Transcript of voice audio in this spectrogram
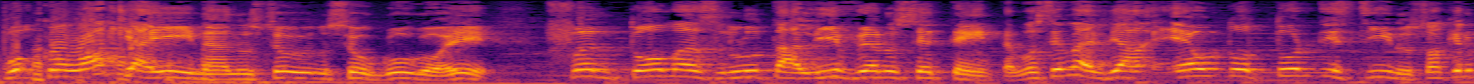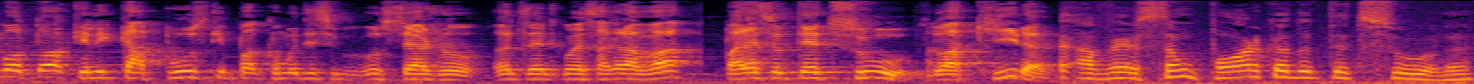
Pô, coloque aí né, no, seu, no seu Google aí. Fantomas Luta Livre anos 70. Você vai ver, é o Doutor Destino. Só que ele botou aquele capuz que, como disse o Sérgio antes da gente começar a gravar, parece o Tetsu do Akira. A versão porca do Tetsuo, né?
